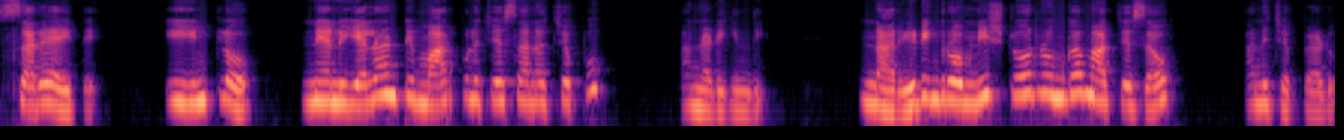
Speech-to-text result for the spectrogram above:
సరే అయితే ఈ ఇంట్లో నేను ఎలాంటి మార్పులు చేశానో చెప్పు అని అడిగింది. నా రీడింగ్ రూమ్ని స్టోర్ రూమ్గా మార్చేశావు అని చెప్పాడు.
